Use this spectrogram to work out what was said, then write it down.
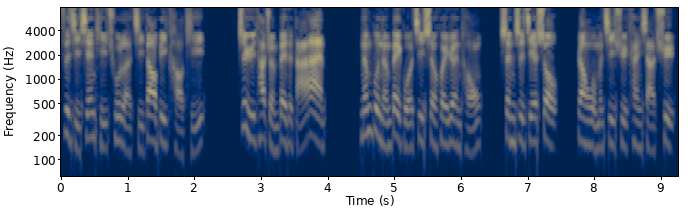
自己先提出了几道必考题，至于他准备的答案能不能被国际社会认同甚至接受，让我们继续看下去。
